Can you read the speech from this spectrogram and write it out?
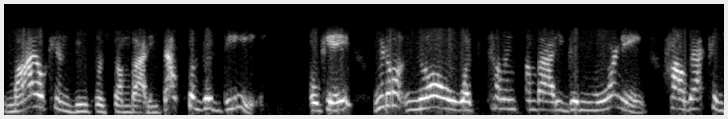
smile can do for somebody. That's a good deed. Okay? We don't know what's telling somebody good morning, how that can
